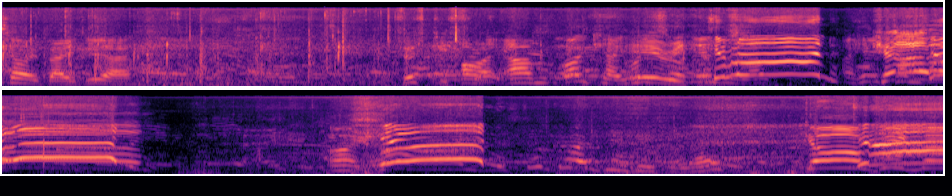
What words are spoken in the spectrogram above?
Sorry, baby. Yeah. 50. All right. Um. Okay. Here he Come on! Come on! Come on! Go on, big man!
